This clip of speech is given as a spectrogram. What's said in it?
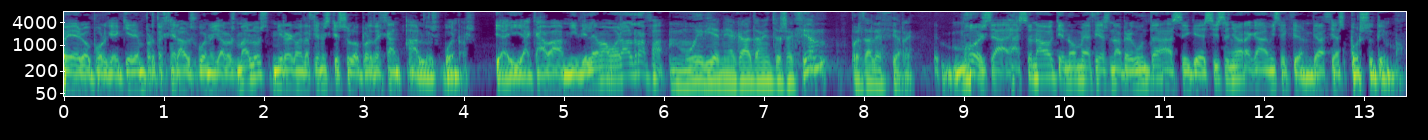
pero porque quieren proteger a los buenos y a los malos, mi recomendación es que solo protejan a los buenos. Y ahí acaba mi dilema moral, Rafa. Muy bien, y acaba también tu sección, pues dale cierre. O sea, ha sonado que no me hacías una pregunta, así que sí, señor, acaba mi sección. Gracias por su tiempo.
